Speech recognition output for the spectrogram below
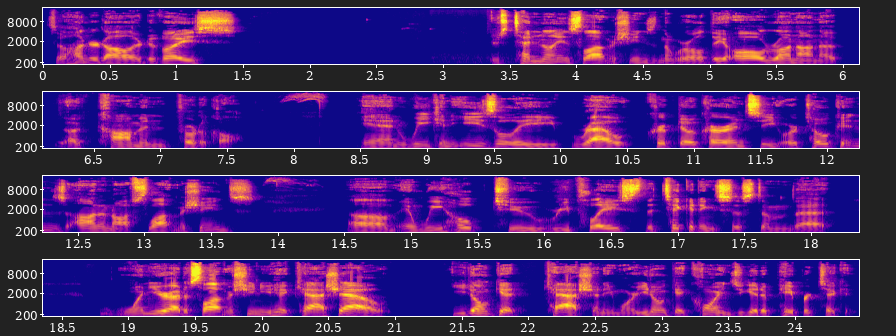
It's a hundred dollar device. There's 10 million slot machines in the world. They all run on a, a common protocol. And we can easily route cryptocurrency or tokens on and off slot machines. Um, and we hope to replace the ticketing system that when you're at a slot machine, you hit cash out, you don't get cash anymore. You don't get coins. You get a paper ticket.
